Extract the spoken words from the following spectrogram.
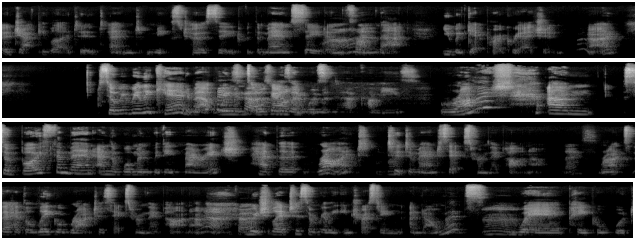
ejaculated and mixed her seed with the man's seed, and from that you would get procreation, right? So we really cared about women's orgasms. women to have cummies. Right. Um, so both the man and the woman within marriage had the right to Mm-hmm. demand sex from their partner. Nice. Right. So they had the legal right to sex from their partner, Yeah. Okay. which led to some really interesting annulments Mm. where people would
